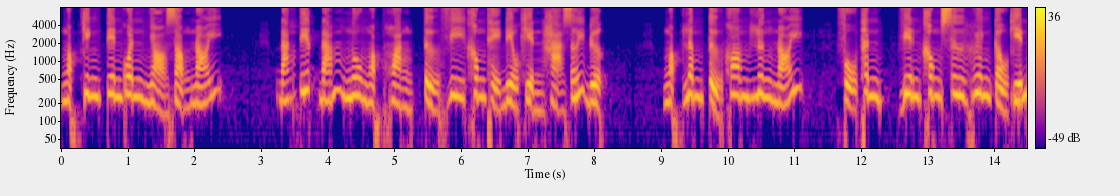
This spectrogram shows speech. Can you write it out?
Ngọc Kinh tiên quân nhỏ giọng nói. Đáng tiếc đám ngô Ngọc Hoàng tử vi không thể điều khiển hạ giới được. Ngọc Lâm tử khom lưng nói. Phụ thân, viên không sư huyên cầu kiến.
